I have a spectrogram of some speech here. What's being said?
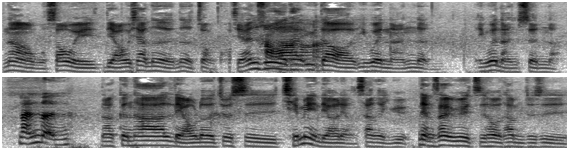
那我稍微聊一下那个那个状况。简单说他遇到一位男人，一位男生了。男人那跟他聊了，就是前面聊两三个月，两三个月之后，他们就是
